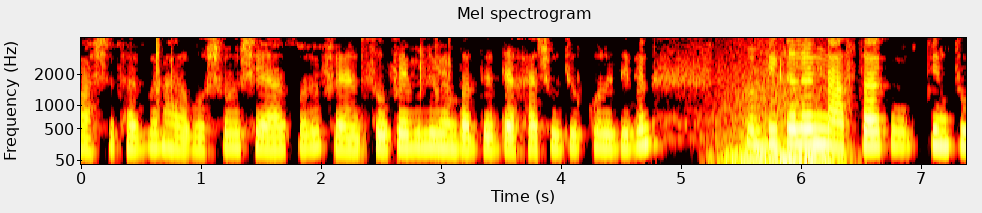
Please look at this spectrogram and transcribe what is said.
পাশে থাকবেন। আর অবশ্যই শেয়ার করে ফ্রেন্ডস ও ফ্যামিলি মেম্বারদের দেখার সুযোগ করে দিবেন। বিকালের নাস্তা কিন্তু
